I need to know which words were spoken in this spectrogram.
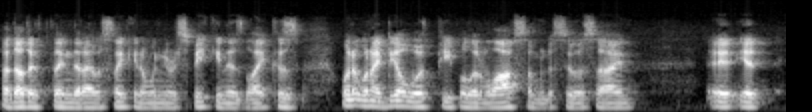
another thing that i was thinking of when you were speaking is like because when, when i deal with people that have lost someone to suicide it, it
